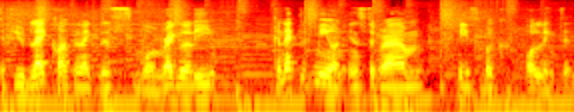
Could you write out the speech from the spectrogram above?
if you'd like content like this more regularly, connect with me on Instagram, Facebook, or LinkedIn.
